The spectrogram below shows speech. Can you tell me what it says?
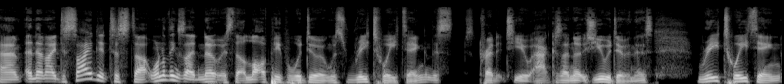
Um, and then I decided to start. One of the things I'd noticed that a lot of people were doing was retweeting. And this credit to you, Aq, because I noticed you were doing this, retweeting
